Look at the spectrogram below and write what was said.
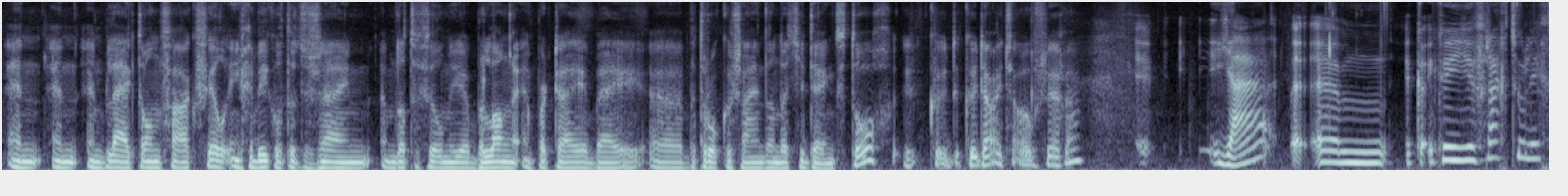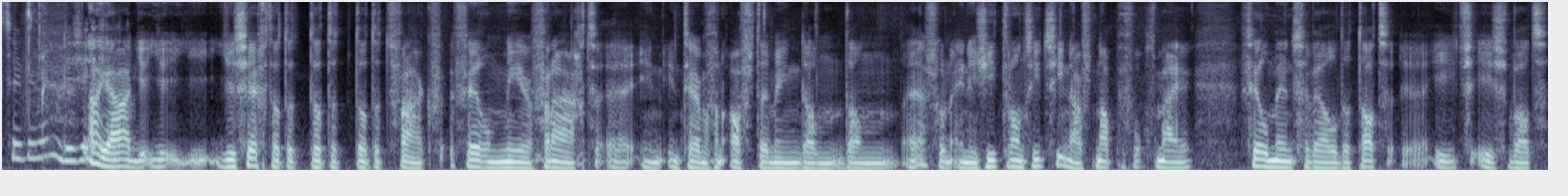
en, en, en blijkt dan vaak veel ingewikkelder te zijn, omdat er veel meer belangen en partijen bij betrokken zijn dan dat je denkt, toch? Kun, kun je daar iets over zeggen? Ja, eh, ehm, kun je je vraag toelichten, Willem? Dus Nou ja, je, je, je zegt dat het, dat, het, dat het vaak veel meer vraagt eh, in, in termen van afstemming dan, dan zo'n energietransitie. Nou snappen volgens mij veel mensen wel dat dat eh, iets is wat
